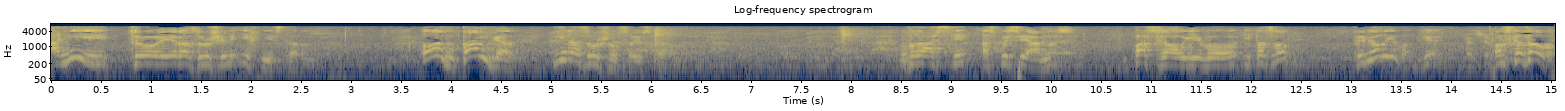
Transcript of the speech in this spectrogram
Они трое разрушили их сторону. Он, Пангар, не разрушил свою сторону. Власти, Аспасианус, послал его и позвал. Привел его. Он сказал,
